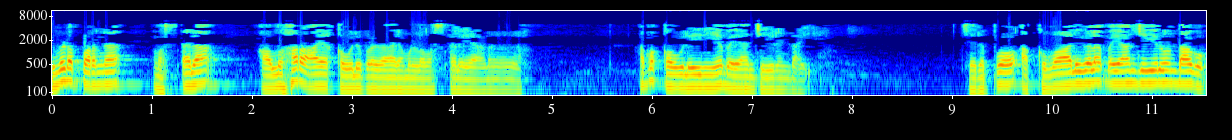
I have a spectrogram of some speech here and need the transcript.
ഇവിടെ പറഞ്ഞ മസ്അല അൽഹറായ കൗൽ പ്രകാരമുള്ള മസ്അലയാണ്. അപ്പൊ കൗലൈനിയെ ബയാൻ ചെയ്യലുണ്ടായി. ചിലപ്പോ അക്വാലുകളെ ബയാൻ ചെയ്യലുണ്ടാകും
